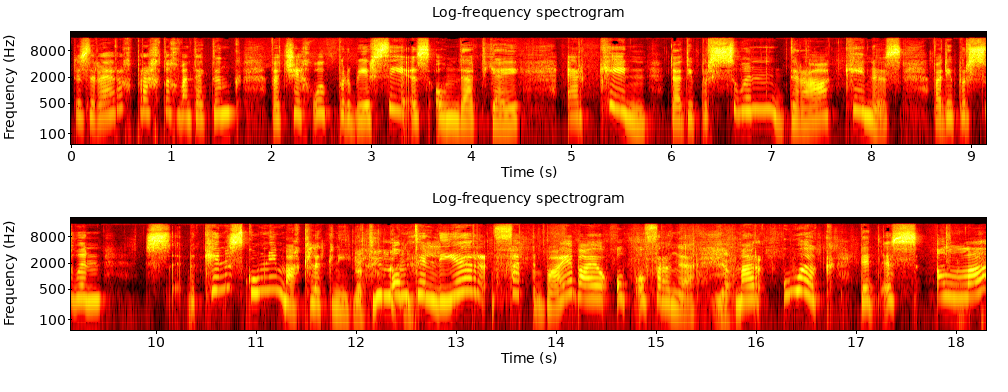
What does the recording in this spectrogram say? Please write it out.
Dis regtig pragtig want ek dink wat Sheikh ook probeer sê is omdat jy erken dat die persoon dra kennis wat die persoon kennis kom nie maklik nie Natuurlijk om te leer vat baie baie opofferinge ja. maar ook dit is Allah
